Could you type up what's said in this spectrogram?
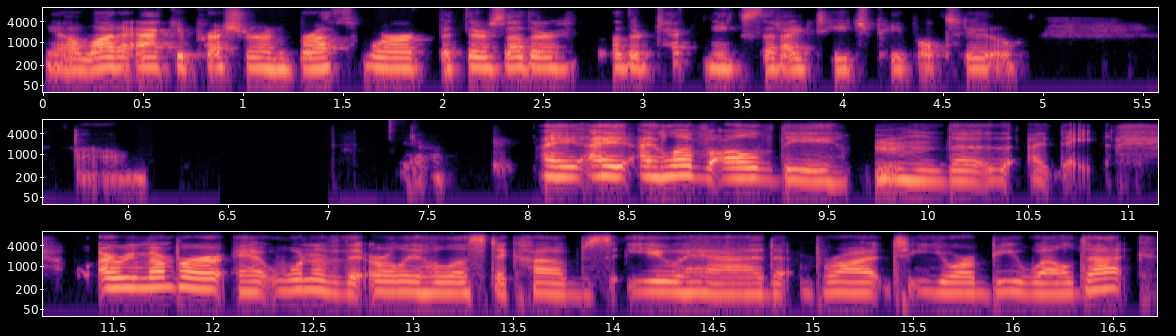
you know, a lot of acupressure and breath work, but there's other other techniques that I teach people too. Um, yeah. I, I, I love all of the the, the I remember at one of the early holistic hubs, you had brought your Be Well deck.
